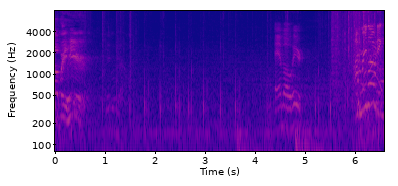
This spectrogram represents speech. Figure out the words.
Over here! Ammo here. I'm reloading.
